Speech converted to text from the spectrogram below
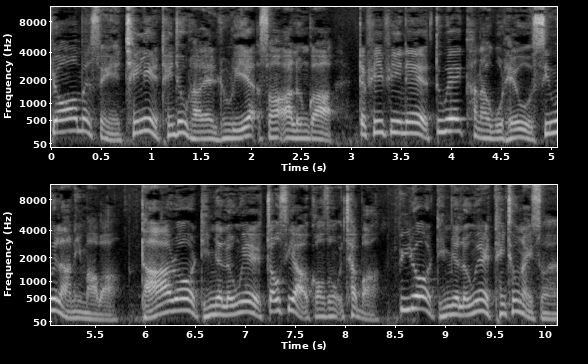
ပြောရမယ်ဆိုရင်ချင်းလင်းထိန်းချုပ်ထားတဲ့လူတွေရဲ့အစွမ်းအားလုံးကတဖြည်းဖြည်းနဲ့သူ့ရဲ့ခန္ဓာကိုယ်ထဲကိုစီးဝင်လာနေမှာပါ ဒါကတော့ဒီမျက်လုံးရဲ့ကြောက်စရာအကောင်းဆုံးအချက်ပါပြီးတော့ဒီမျက်လုံးရဲ့ထိန်ချုံနိုင်စွမ်း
